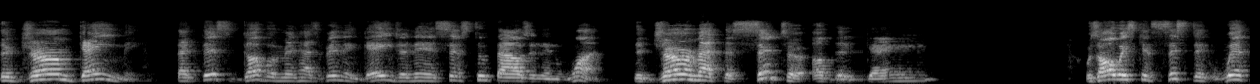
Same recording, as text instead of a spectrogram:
The germ gaming that this government has been engaging in since 2001, the germ at the center of the game was always consistent with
